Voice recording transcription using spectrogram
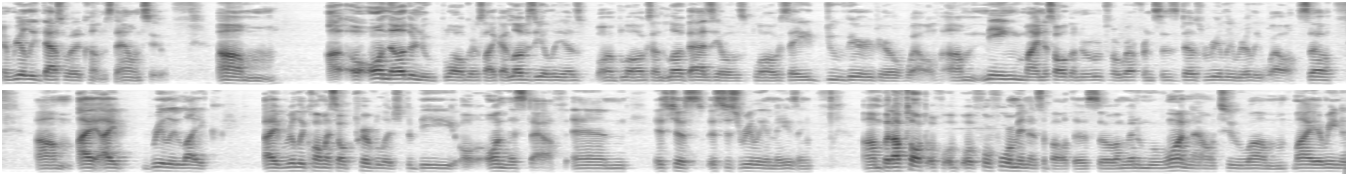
and really that's what it comes down to. Um, uh, on the other new bloggers, like I love Zelia's uh, blogs, I love Aziel's blogs. They do very, very well. Um, Ming, minus all the Naruto references, does really, really well. So um, I, I really like. I really call myself privileged to be on this staff, and it's just it's just really amazing. Um, but I've talked for, for, four minutes about this, so I'm going to move on now to um, my arena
